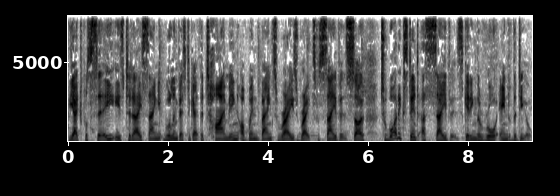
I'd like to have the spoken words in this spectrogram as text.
The ACCC is today saying it will investigate the timing of when banks raise rates for savers. So, to what extent are savers getting the raw end of the deal?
